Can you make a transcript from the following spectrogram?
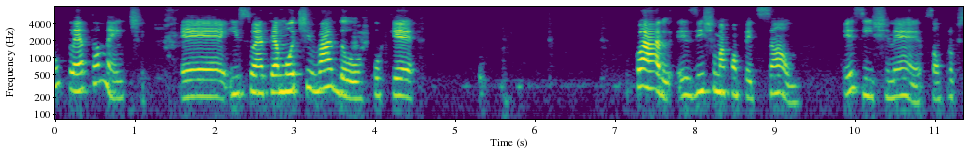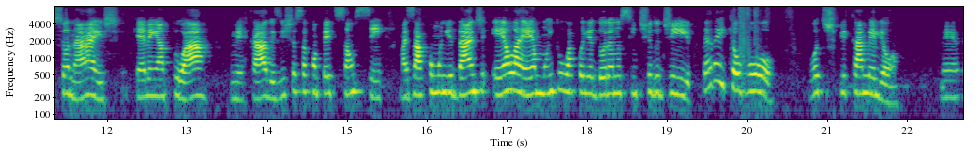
Completamente. É, isso é até motivador, porque, claro, existe uma competição Existe, né? São profissionais, querem atuar no mercado, existe essa competição, sim, mas a comunidade, ela é muito acolhedora no sentido de, peraí que eu vou, vou te explicar melhor. Né?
